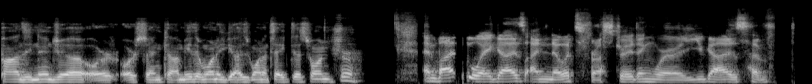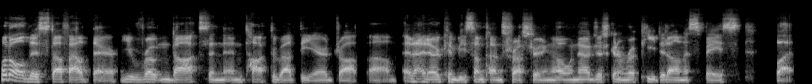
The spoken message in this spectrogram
Ponzi Ninja or, or Sencom, either one of you guys want to take this one? Sure. and by the way, guys, I know it's frustrating where you guys have put all this stuff out there. You wrote in docs and, and talked about the airdrop, um, and I know it can be sometimes frustrating. Oh, we're now just going to repeat it on a space, but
